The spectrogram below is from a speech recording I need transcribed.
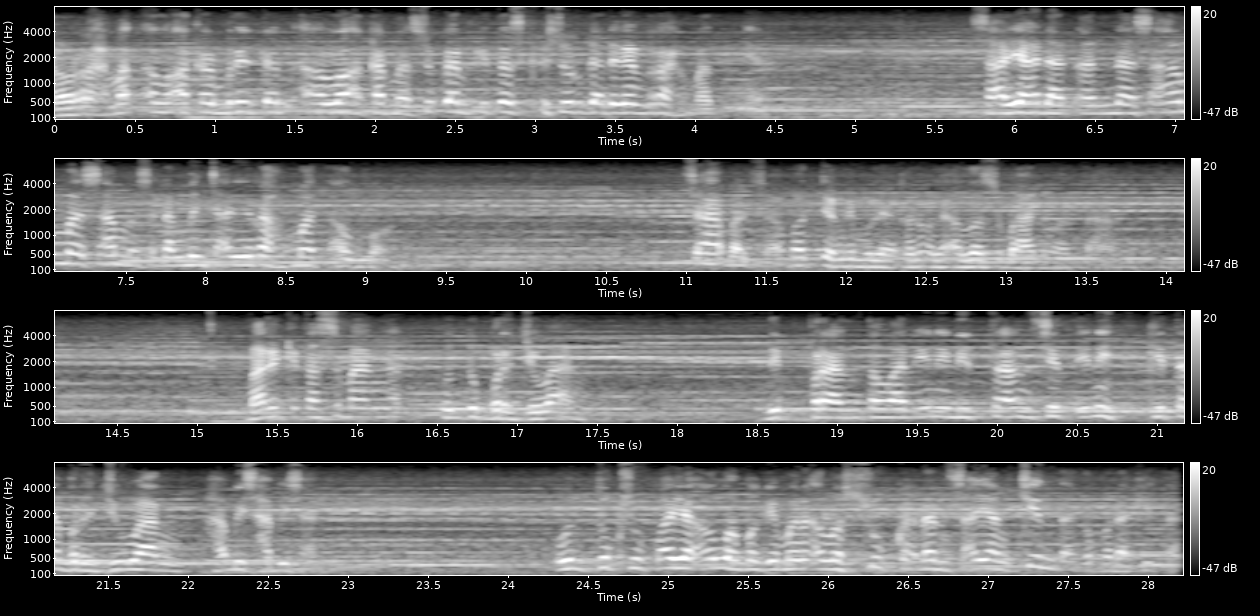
Kalau rahmat Allah akan berikan, Allah akan masukkan kita ke surga dengan rahmatnya. Saya dan Anda sama-sama sedang mencari rahmat Allah. Sahabat-sahabat yang dimuliakan oleh Allah Subhanahu wa taala. Mari kita semangat untuk berjuang. Di perantauan ini, di transit ini kita berjuang habis-habisan untuk supaya Allah bagaimana Allah suka dan sayang cinta kepada kita.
